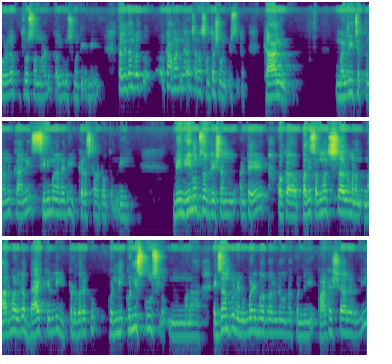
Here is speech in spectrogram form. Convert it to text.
పోడగా పుత్రోత్సవం నాడు కలుగును సుమతి అని తల్లిదండ్రులకు కామన్గా చాలా సంతోషం అనిపిస్తుంటుంది. కానీ మళ్ళీ చెప్తున్నాను కానీ సినిమా అనేది ఇక్కడ స్టార్ట్ అవుతుంది. మేము ఏం అబ్జర్వ్ చేసాము అంటే ఒక పది సంవత్సరాలు మనం నార్మల్గా బ్యాక్ వెళ్ళి ఇప్పటి వరకు కొన్ని కొన్ని స్కూల్స్లో మన ఎగ్జాంపుల్ నేను ఉమ్మడి మాబ్నాలోనే ఉన్న కొన్ని పాఠశాలల్ని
